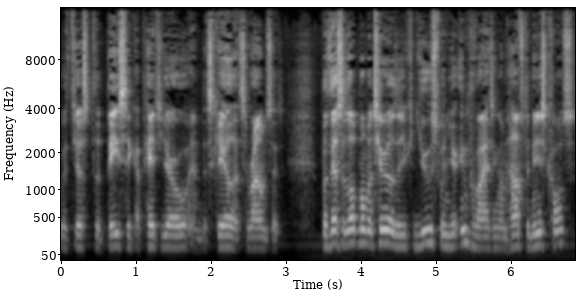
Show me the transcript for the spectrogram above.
with just the basic arpeggio and the scale that surrounds it. But there's a lot more material that you can use when you're improvising on half diminished chords.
